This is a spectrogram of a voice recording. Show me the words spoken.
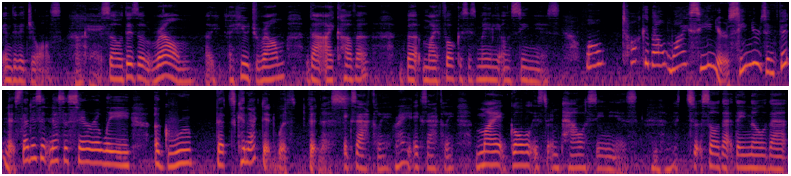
individuals. Okay. So there's a realm, a, a huge realm that I cover, but my focus is mainly on seniors. Well, talk about why seniors. Seniors in fitness. That isn't necessarily a group that's connected with fitness. Exactly. Right. Exactly. My goal is to empower seniors mm-hmm. so, so that they know that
